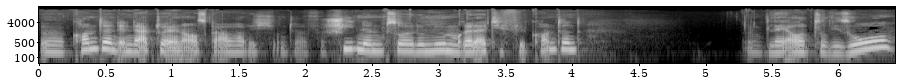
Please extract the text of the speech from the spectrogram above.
äh, Content. In der aktuellen Ausgabe habe ich unter verschiedenen Pseudonymen relativ viel Content. Und Layout sowieso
